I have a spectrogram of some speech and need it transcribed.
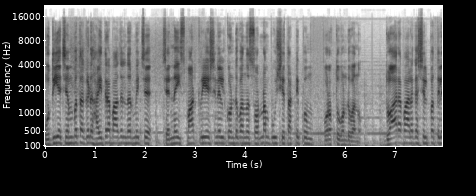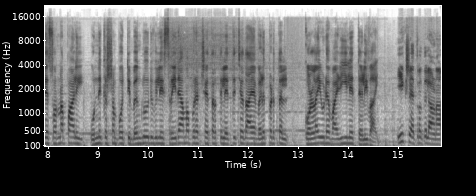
പുതിയ ചെമ്പ് തകിട് ഹൈദരാബാദിൽ നിർമ്മിച്ച് ചെന്നൈ സ്മാർട്ട് ക്രിയേഷനിൽ കൊണ്ടുവന്ന സ്വർണം പൂശിയ തട്ടിപ്പും പുറത്തു കൊണ്ടുവന്നു. ദ്വാരപാലക ശില്പത്തിലെ സ്വർണപ്പാളി ഉണ്ണികൃഷ്ണൻ പോറ്റി ബംഗളൂരുവിലെ ശ്രീരാമപുര ക്ഷേത്രത്തിൽ എത്തിച്ചതായ വെളിപ്പെടുത്തൽ കൊള്ളയുടെ വഴിയിലെ തെളിവായി. ഈ ക്ഷേത്രത്തിലാണ്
